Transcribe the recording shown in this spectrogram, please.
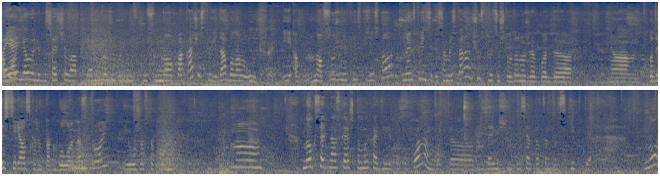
а я Вот. ела лягушачьи лапки, они тоже были невкусные. Но по качеству еда была лучше. И, но обслуживание, в принципе, здесь норм. Ну и, в принципе, сам ресторан чувствуется, что вот он уже под, э, подрастерял, скажем так, былой настрой. И уже в таком... Ну, Но, кстати, надо сказать, что мы ходили по купонам, вот, э, дающим 50% скидки. Ну,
